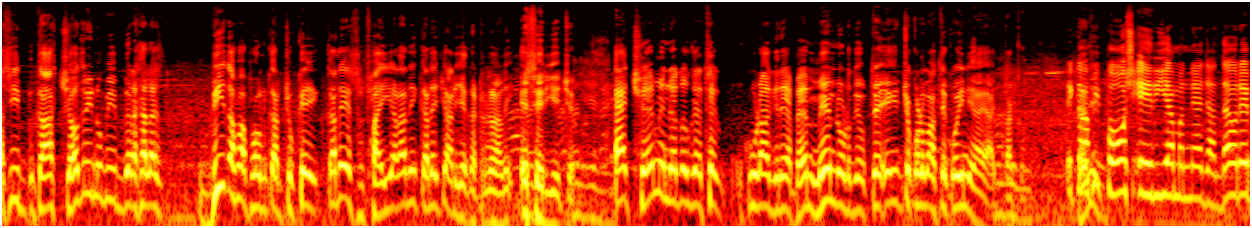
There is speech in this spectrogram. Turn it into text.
ਅਸੀਂ ਵਿਕਾਸ ਚੌਧਰੀ ਨੂੰ ਵੀ ਮੇਰਾ ਖਿਆਲ ਹੈ 20 ਦਫਾ ਫੋਨ ਕਰ ਚੁੱਕੇ। ਕਦੇ ਸਫ਼ਾਈ ਵਾਲਾ ਨਹੀਂ ਕਦੇ ਝਾੜੀਆਂ ਕੱਟਣ ਵਾਲਾ ਇਸ ਏਰੀਏ 'ਚ। ਇਹ 6 ਮਹੀਨੇ ਤੋਂ ਇੱਥੇ ਕੂੜਾ ਗਿਰਿਆ ਪਿਆ ਮੇਨ ਰੋਡ ਦੇ ਉੱਤੇ। ਇਹ ਚੁੱਕਣ ਵਾਸਤੇ ਕੋਈ ਨਹੀਂ ਆਇਆ ਅੱਜ ਤੱਕ। ਇਹ ਕਾਫੀ ਪੌਸ਼ ਏਰੀਆ ਮੰਨਿਆ ਜਾਂਦਾ ਔਰ ਇਹ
